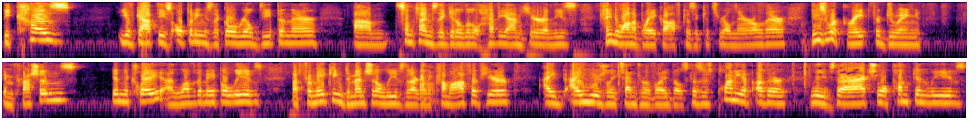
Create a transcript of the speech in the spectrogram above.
because you've got these openings that go real deep in there. Um, sometimes they get a little heavy on here, and these kind of want to break off because it gets real narrow there. These work great for doing impressions in the clay. I love the maple leaves, but for making dimensional leaves that are going to come off of here, I, I usually tend to avoid those because there's plenty of other leaves. There are actual pumpkin leaves,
